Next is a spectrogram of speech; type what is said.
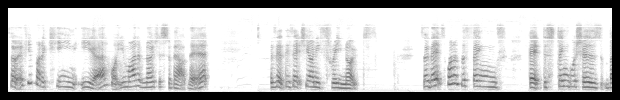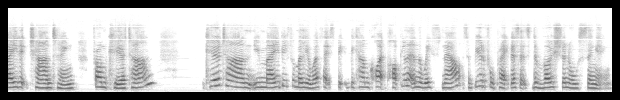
So, if you've got a keen ear, what you might have noticed about that is that there's actually only three notes. So, that's one of the things that distinguishes Vedic chanting from kirtan. Kirtan you may be familiar with it's be- become quite popular in the west now. It's a beautiful practice. It's devotional singing.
